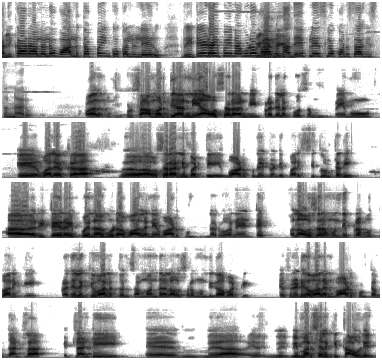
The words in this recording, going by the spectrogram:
అధికారాలలో వాళ్ళు తప్ప ఇంకొకళ్ళు లేరు. రిటైర్డ్ అయిపోయినా కూడా. వాళ్ళని అదే ప్లేస్లో కొనసాగిస్తున్నారు. వాళ్ళ ఇప్పుడు సామర్థ్యాన్ని అవసరాన్ని ప్రజల కోసం మేము వాళ్ళ యొక్క అవసరాన్ని బట్టి వాడుకునేటువంటి పరిస్థితి ఉంటది. ఆ రిటైర్ అయిపోయినా కూడా వాళ్ళనే వాడుకుంటున్నారు అని అంటే వాళ్ళ అవసరం ఉంది ప్రభుత్వానికి ప్రజలకి వాళ్ళతో సంబంధాలు అవసరం ఉంది కాబట్టి డెఫినెట్గా వాళ్ళని వాడుకుంటాం. దాంట్లో ఎట్లాంటి విమర్శలకి తావులేదు.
